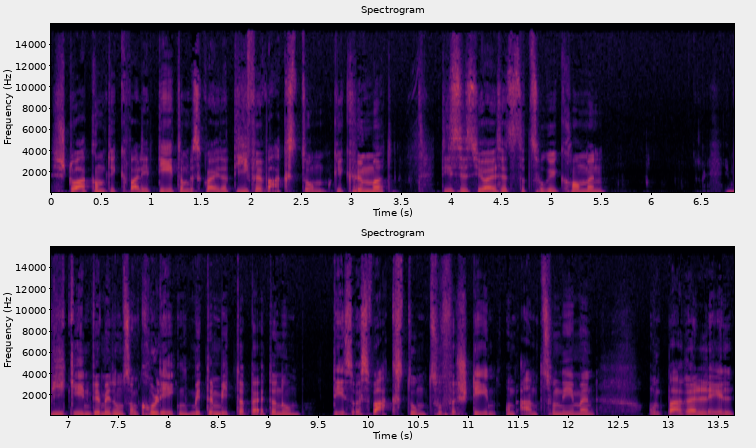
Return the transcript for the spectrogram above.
stark um die Qualität, um das qualitative Wachstum gekümmert. Dieses Jahr ist jetzt dazu gekommen, wie gehen wir mit unseren Kollegen, mit den Mitarbeitern um, das als Wachstum zu verstehen und anzunehmen? Und parallel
